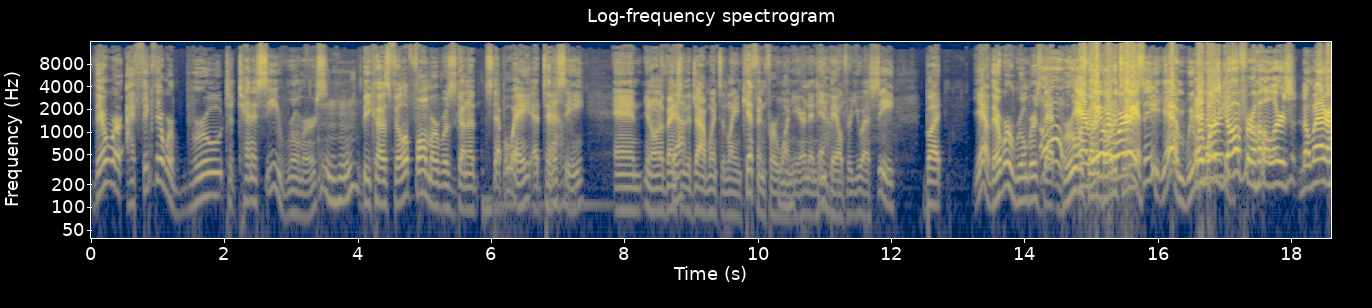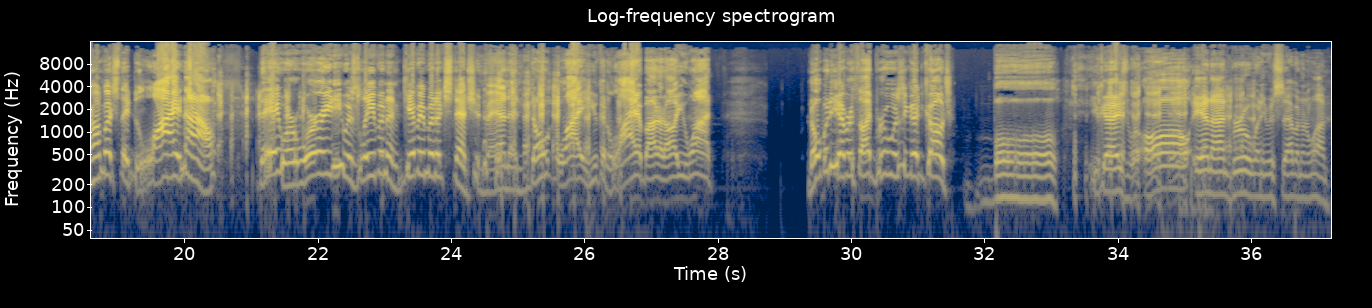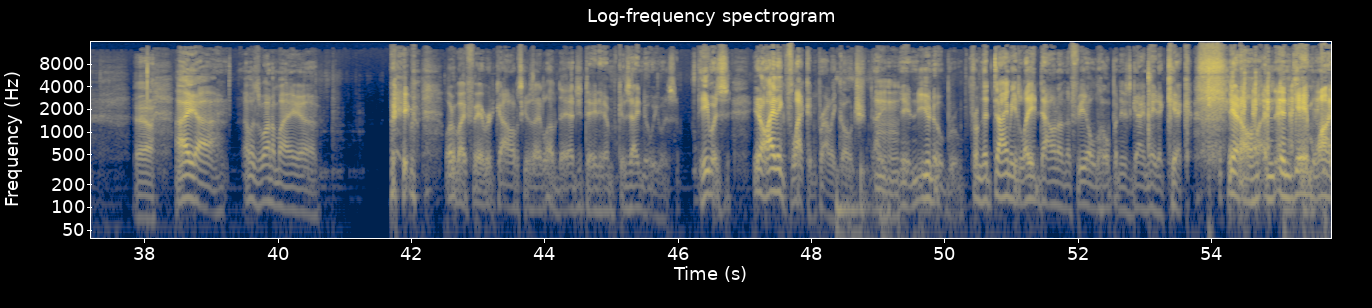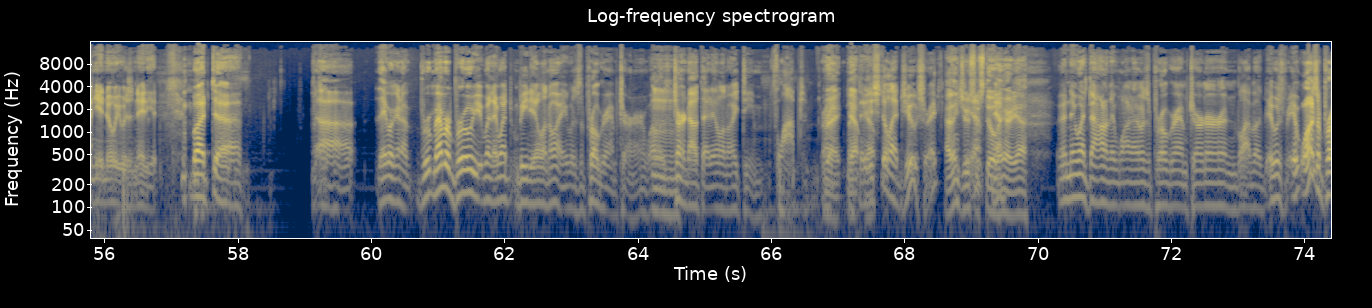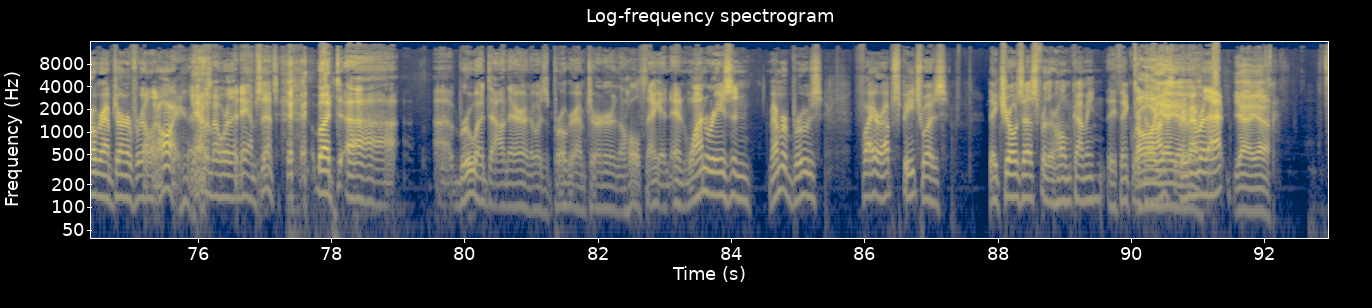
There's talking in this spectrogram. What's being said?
there were. I think there were Brew to Tennessee rumors Mm-hmm. because Phillip Fulmer was going to step away at Tennessee, and you know, and eventually Yeah. Mm-hmm. the job went to Lane Kiffin for one year, and then he Yeah. bailed for USC. But yeah, there were rumors that Oh, Brew was going we to go to worried. Tennessee. Yeah, we were And those worried. gopher holers, no matter how much they'd lie now, they were worried he was leaving and give him an extension, man. And don't lie. You can lie about it all you want. Nobody ever thought Brew was a good coach. Bull. You guys were all in on Brew when he was seven and one. yeah. I uh, that was one of my uh, one of my favorite columns because I loved to agitate him because I knew he was he was you know I think Fleck can probably coach. I, you, knew from the time he laid down on the field hoping his guy made a kick, you know. and in game one, you knew he was an idiot, but. Uh, uh, they were gonna remember Brew when they went to beat Illinois. It was the program turner. Well, it turned out that Illinois team flopped. Right, Right. But Yep, they yep. still had juice, right? I think Juice Yeah, was still yeah. there. Yeah. And they went down and they won. It was a program turner and blah blah. It was it was a program turner for Illinois. They haven't been worth a damn since. but uh, uh, Brew went down there and it was a program turner and the whole thing. And and one reason, remember Brew's fire up speech was they chose us for their homecoming. They think we're Oh, dogs. yeah, yeah, Remember yeah. that? Yeah. Yeah.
